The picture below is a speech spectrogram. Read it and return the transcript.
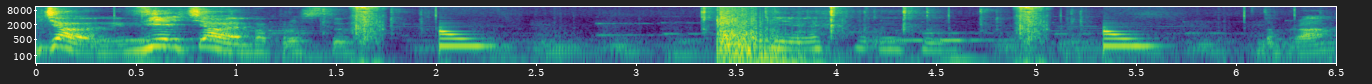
Wiedziałem, wiedziałem po prostu. Nie. Dobra.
